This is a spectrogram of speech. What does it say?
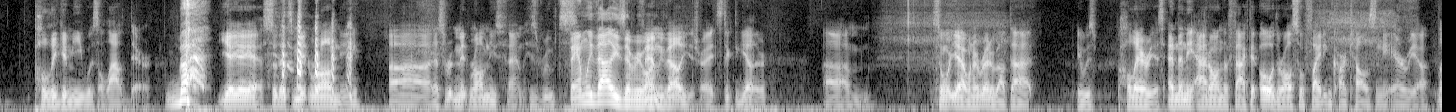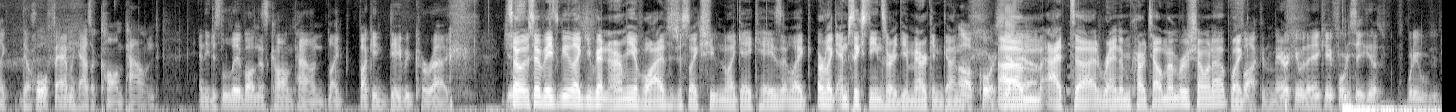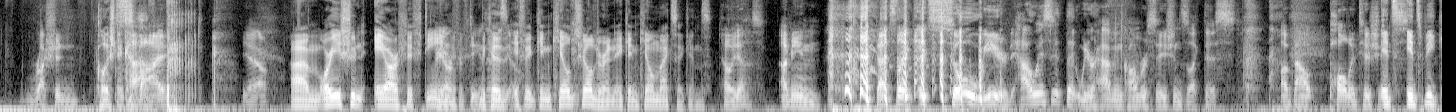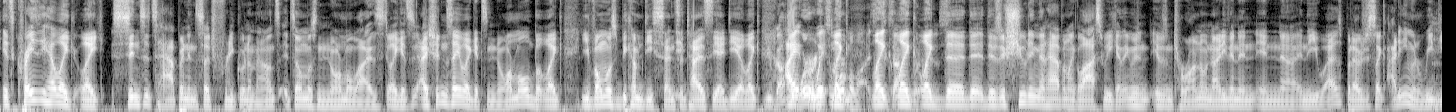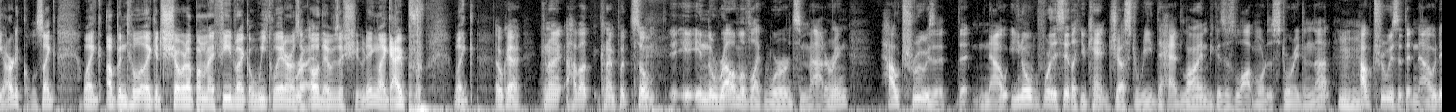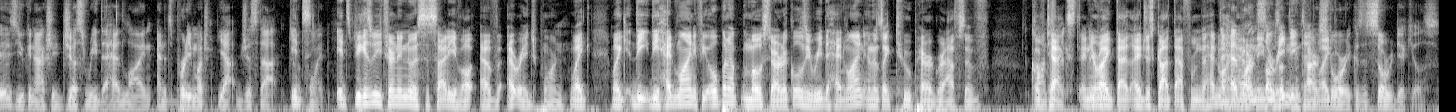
polygamy was allowed there. Yeah, yeah, yeah. So that's Mitt Romney. Uh, that's Mitt Romney's fam, his roots Family values, everyone. family values, right? Stick together. Um, so yeah, when I read about that, it was hilarious. And then they add on the fact that oh, they're also fighting cartels in the area. Like their whole family has a compound, and they just live on this compound like fucking David Koresh. Just- So so basically, like you've got an army of wives just like shooting like AKs at like or like M16, sorry, the American gun. oh, of course, yeah, um, yeah. at uh, at random cartel members showing up, like fuck an American with an AK forty six. What are you, Russian Kalashnikov. spy? Yeah. um, or you shoot an AR-15, AR-15, because you if it can kill children, it can kill Mexicans. Hell yes. I mean, that's like it's so weird. How is it that we're having conversations like this about politicians? It's it's be, it's crazy how like like since it's happened in such frequent amounts, it's almost normalized. Like it's I shouldn't say like it's normal, but like you've almost become desensitized to the idea. Like You got the I, word, wait, like normalized. Like exactly like like the, the there's a shooting that happened like last week. I think it was in, it was in Toronto, not even in in uh, in the U.S. But I was just like I didn't even read Hmm. the articles. Like like up until like it showed up on my feed like a week later, I was Right. like, oh, there was a shooting. Like I like okay. Can I? How about? Can I put? So, in the realm of like words mattering, how true is it that now you know before they say like you can't just read the headline because there's a lot more to the story than that. Mm-hmm. How true is it that nowadays you can actually just read the headline and it's pretty much yeah just that to it's the point. it's because we've turned into a society of, of outrage porn. Like like the the headline. If you open up most articles, you read the headline, and there's like two paragraphs of of text, and They you're like that. I just got that from the The headline. I don't headline need to sums read up the anything. entire Like- story because it's so ridiculous.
